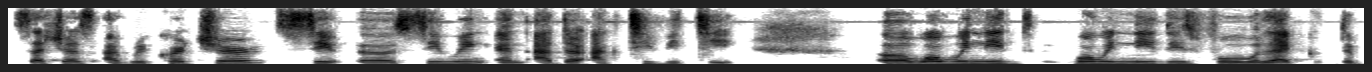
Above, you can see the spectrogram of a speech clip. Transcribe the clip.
such as agriculture, uh, sewing, and other activity. Uh, what we need what we need is for like the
